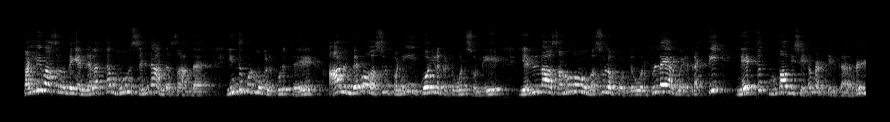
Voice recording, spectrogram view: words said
பள்ளிவாசலுடைய நிலத்தை மூணு செண்டை அந்த அந்த இந்து குடும்பங்களுக்கு கொடுத்து ஆளும் பேருமா வசூல் பண்ணி கோயிலை கட்டுவோன்னு சொல்லி எல்லா சமூகமும் வசூலை போட்டு ஒரு பிள்ளையார் கோயிலை கட்டி நேற்று கும்பாபிஷேகம் நடத்தியிருக்கிறார்கள்.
